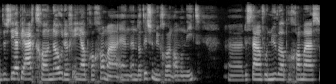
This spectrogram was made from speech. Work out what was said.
Dus die heb je eigenlijk gewoon nodig in jouw programma. En, en dat is er nu gewoon allemaal niet. Er staan voor nu wel programma's,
